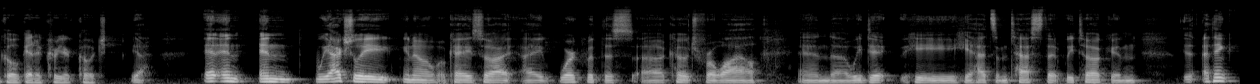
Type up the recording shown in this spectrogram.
go get a career coach. yeah, and and and we actually, you know, okay. So I I worked with this uh, coach for a while, and uh, we did. He he had some tests that we took, and I think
